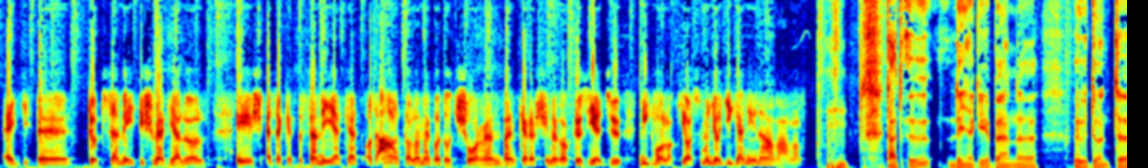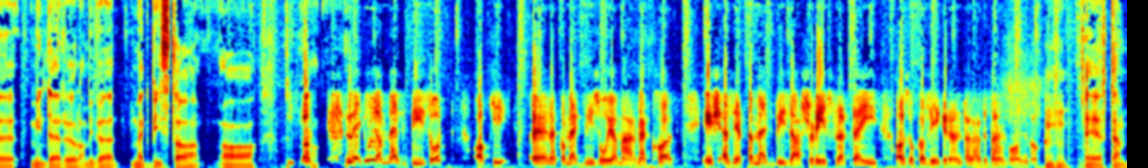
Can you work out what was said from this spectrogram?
egy több személyt is megjelöl, és ezeket a személyeket az általa megadott sorrendben keresi meg a közjegyző, míg valaki azt mondja, hogy igen, én elvállalom. Uh-huh. Tehát ő lényegében ő dönt mindenről, amivel megbízta a... Igen. Ő egy olyan megbízott, akinek a megbízója már meghalt, és ezért a megbízás részletei azok a végrendeletben vannak. Uh-huh, értem.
